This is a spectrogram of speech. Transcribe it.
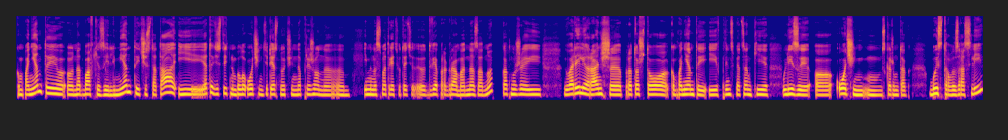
компоненты, э, надбавки за элементы, частота, и это действительно было очень интересно, очень напряженно э, именно смотреть вот эти э, две программы одна за одной. Как мы уже и говорили раньше про то, что компоненты и, в принципе, оценки у Лизы э, очень, м, скажем так, быстро возросли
